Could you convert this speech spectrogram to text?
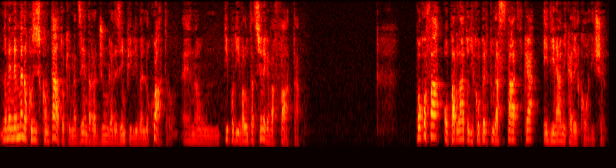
Non è nemmeno così scontato che un'azienda raggiunga ad esempio il livello 4, è un tipo di valutazione che va fatta. Poco fa ho parlato di copertura statica e dinamica del codice.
